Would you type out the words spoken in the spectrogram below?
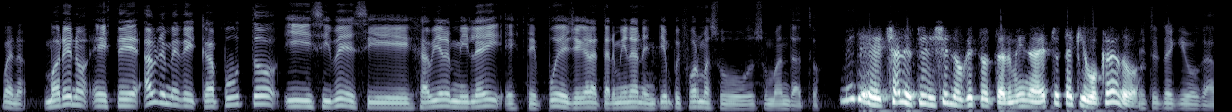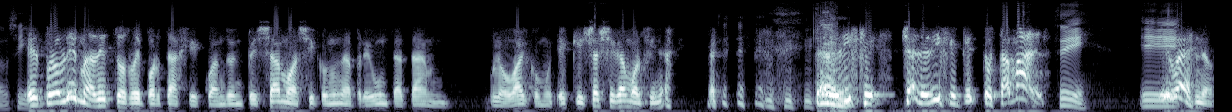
Bueno, Moreno, este, hábleme de Caputo y si ve si Javier Milei este, puede llegar a terminar en tiempo y forma su, su mandato. Mire, ya le estoy diciendo que esto termina, esto está equivocado. Esto está equivocado, sí. El problema de estos reportajes, cuando empezamos así con una pregunta tan global como, es que ya llegamos al final. ya, le dije, ya le dije que esto está mal. Sí. Y eh, bueno,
